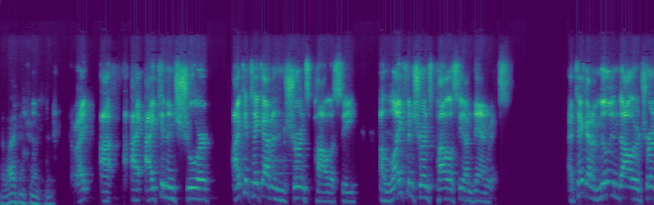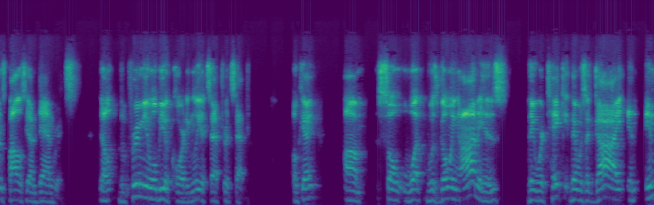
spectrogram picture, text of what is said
The life insurance. right? I, I, I can insure, I can take out an insurance policy, a life insurance policy on Dan Ritz. I take out a million dollar insurance policy on Dan Ritz. Now, the premium will be accordingly, et cetera, et cetera. Okay. Um, so what was going on is they were taking, there was a guy in, in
